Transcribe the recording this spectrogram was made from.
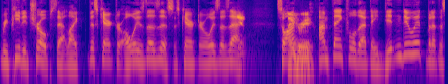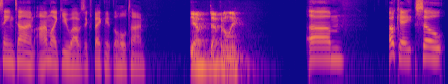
repeated tropes that like this character always does this, this character always does that. Yeah, so I I'm, agree. I'm thankful that they didn't do it, but at the same time, I'm like you, I was expecting it the whole time. Yep, definitely. Um, okay, so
